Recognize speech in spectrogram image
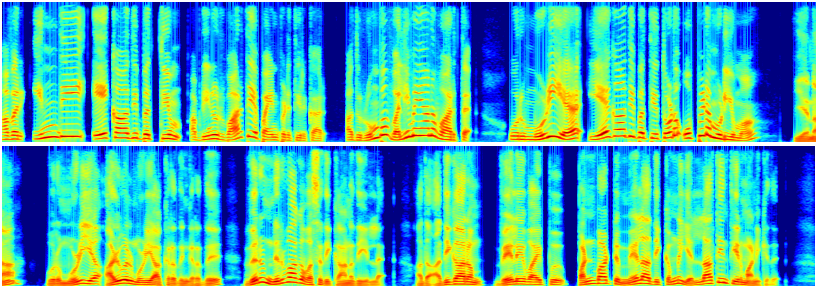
அவர் இந்தி ஏகாதிபத்தியம் அப்படின்னு ஒரு வார்த்தையை பயன்படுத்தியிருக்கார். அது ரொம்ப வலிமையான வார்த்தை. ஒரு மொழிய ஏகாதிபத்தியத்தோட ஒப்பிட முடியுமா? ஏன்னா ஒரு மொழிய அலுவல் மொழியாக்குறதுங்கிறது வெறும் நிர்வாக வசதிக்கானது இல்ல. அது அதிகாரம் வேலைவாய்ப்பு பண்பாட்டு மேலாதிக்கம்னு எல்லாத்தையும் தீர்மானிக்குது.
